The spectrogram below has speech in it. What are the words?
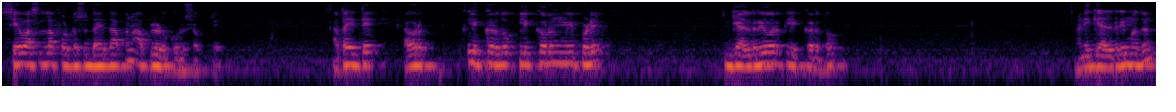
सेव्ह असलेला फोटोसुद्धा इथं आपण अपलोड करू शकतो आता इथे यावर क्लिक करतो. क्लिक करून मी पुढे गॅलरीवर क्लिक करतो. आणि गॅलरीमधून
